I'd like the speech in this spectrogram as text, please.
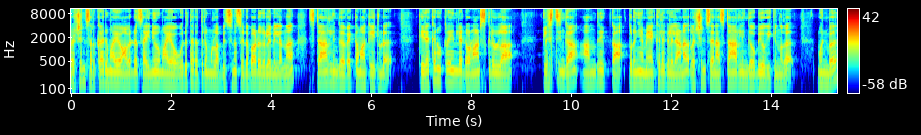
റഷ്യൻ സർക്കാരുമായോ അവരുടെ സൈന്യവുമായോ ഒരു തരത്തിലുമുള്ള ബിസിനസ് ഇടപാടുകളുമില്ലെന്ന് സ്റ്റാർലിങ്ക് വ്യക്തമാക്കിയിട്ടുണ്ട്. കിഴക്കൻ ഉക്രൈനിലെ ഡൊണാൾഡ്സ്കിലുള്ള ക്ലിസ്റ്റിങ്ക അന്ത്രിപ്ക തുടങ്ങിയ മേഖലകളിലാണ് റഷ്യൻ സേന സ്റ്റാർലിങ്ക് ഉപയോഗിക്കുന്നത്. മുൻപ്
